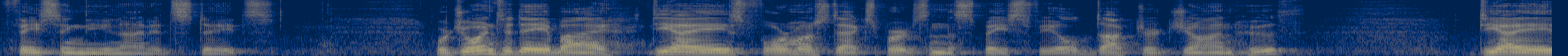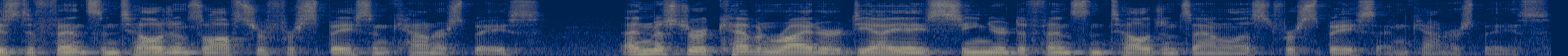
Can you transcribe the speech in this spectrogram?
facing the United States. We're joined today by DIA's foremost experts in the space field, Dr. John Huth, DIA's Defense Intelligence Officer for Space and Counterspace, and Mr. Kevin Ryder, DIA's Senior Defense Intelligence Analyst for Space and Counterspace.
